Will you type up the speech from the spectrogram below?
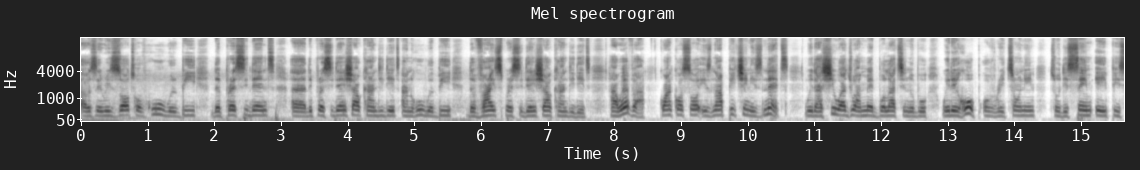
as a result of who will be the president, uh, the presidential candidate, and who will be the vice presidential candidate. However, Kwankwaso is now pitching his net with Ashiwaju Ahmed Bola Tinubu with a hope of returning to the same APC.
